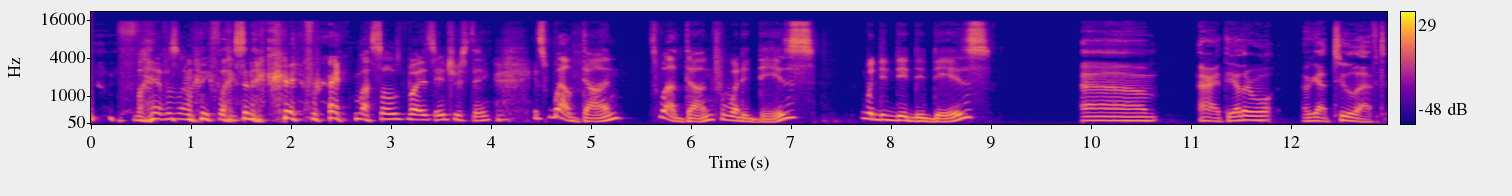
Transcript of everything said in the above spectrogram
somebody flexing their creative writing muscles, but it's interesting. It's well done. It's well done for what it is. What it did it is. um all right the other one we got two left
